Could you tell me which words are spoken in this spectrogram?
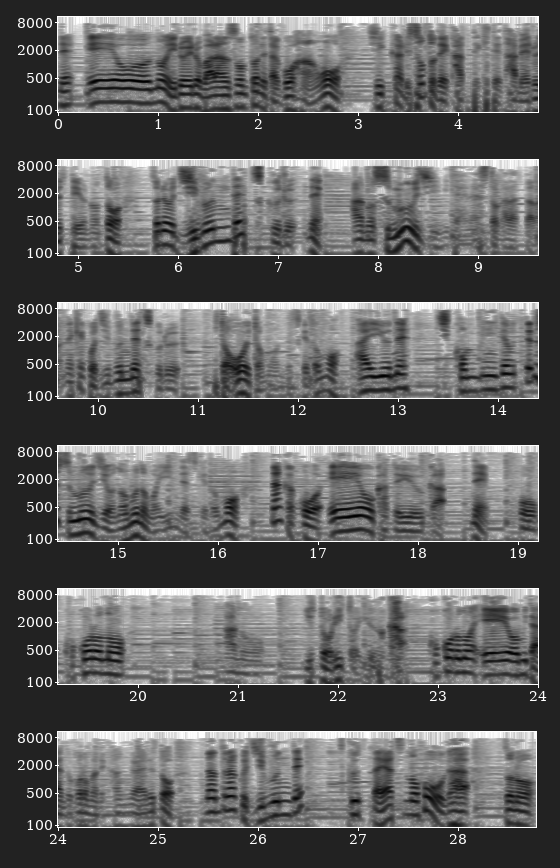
ね、栄養のいろいろバランスの取れたご飯をしっかり外で買ってきて食べるっていうのと、それを自分で作る、ね、あのスムージーみたいなやつとかだったらね、結構自分で作る人多いと思うんですけども、ああいうね、コンビニで売ってるスムージーを飲むのもいいんですけども、なんかこう栄養価というか、ね、こう心の、あの、ゆとりというか、心の栄養みたいなところまで考えると、なんとなく自分で作ったやつの方が、その、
